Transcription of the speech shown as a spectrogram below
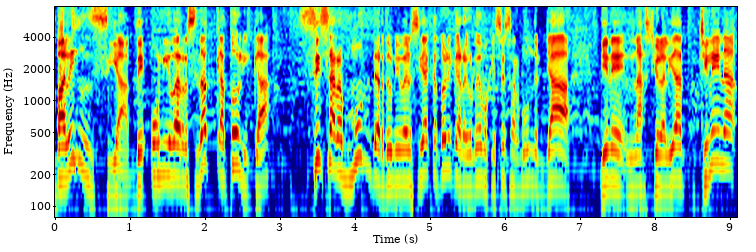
Valencia de Universidad Católica, César Munder de Universidad Católica, recordemos que César Munder ya tiene nacionalidad chilena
